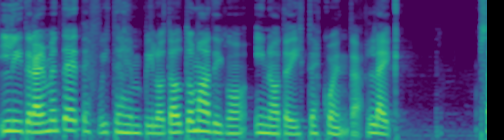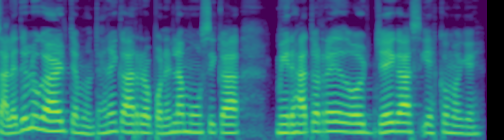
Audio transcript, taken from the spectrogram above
Literalmente te fuiste en piloto automático y no te diste cuenta. Like, sales de un lugar, te montas en el carro, pones la música, miras a tu alrededor, llegas y es como que,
